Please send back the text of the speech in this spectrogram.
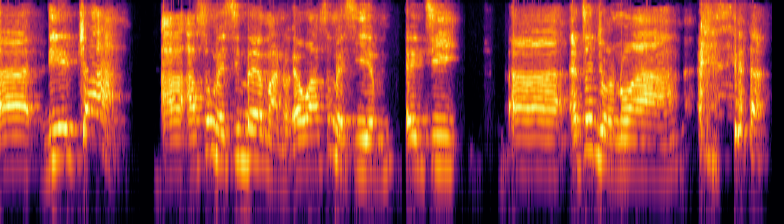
uh, the HR, uh, asumesi bema no, ewa asumesi yem, enti, uh, eto jono a,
